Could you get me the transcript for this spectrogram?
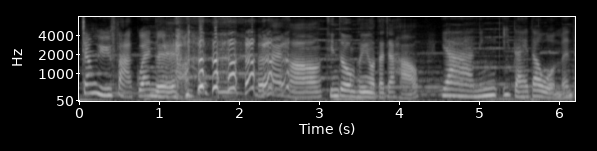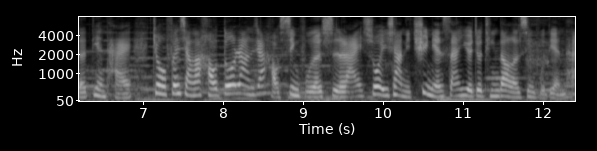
章鱼法官你好，何太好，听众朋友大家好。呀，您一来到我们的电台，就分享了好多让人家好幸福的事。来说一下，你去年三月就听到了幸福电台。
